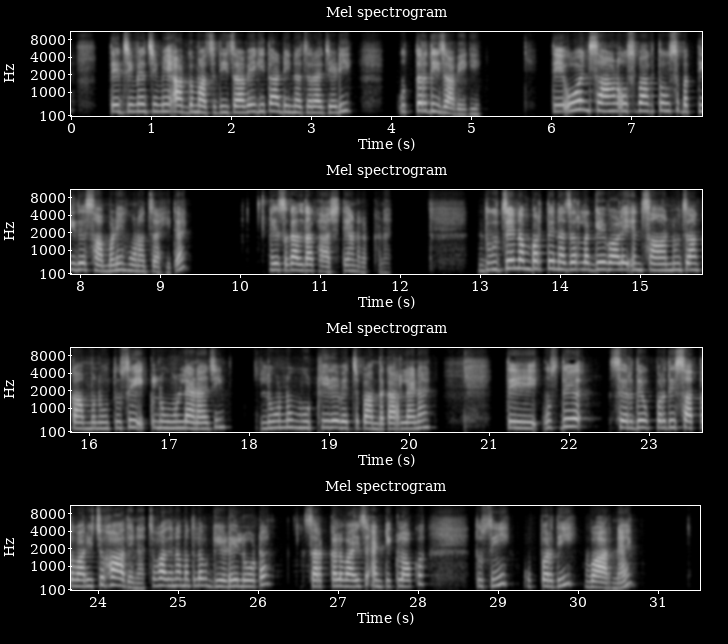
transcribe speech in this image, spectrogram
ਤੇ ਜਿਵੇਂ ਜਿਵੇਂ ਅੱਗ ਮੱਚਦੀ ਜਾਵੇਗੀ, ਤੁਹਾਡੀ ਨਜ਼ਰ ਹੈ ਜਿਹੜੀ ਉਤਰਦੀ ਜਾਵੇਗੀ ਤੇ ਉਹ ਇਨਸਾਨ ਉਸ ਵਕਤ ਉਸ ਬੱਤੀ ਦੇ ਸਾਹਮਣੇ ਹੋਣਾ ਚਾਹੀਦਾ ਹੈ। ਇਸ ਗੱਲ ਦਾ ਖਾਸ ਧਿਆਨ ਰੱਖਣਾ ਹੈ। ਦੂਜੇ ਨੰਬਰ ਤੇ ਨਜ਼ਰ ਲੱਗੇ ਵਾਲੇ ਇਨਸਾਨ ਨੂੰ ਜਾਂ ਕੰਮ ਨੂੰ ਤੁਸੀਂ ਇੱਕ ਲੂਣ ਲੈਣਾ ਜੀ। ਲੂਣ ਨੂੰ ਮੁੱਠੀ ਦੇ ਵਿੱਚ ਬੰਦ ਕਰ ਲੈਣਾ ਤੇ ਉਸਦੇ ਸਿਰ ਦੇ ਉੱਪਰ ਦੀ ਸੱਤ ਵਾਰੀ ਚੁਹਾ ਦੇਣਾ। ਚੁਹਾ ਦੇਣਾ ਮਤਲਬ ਗੇੜੇ, ਲੋਟ ਸਰਕਲ ਵਾਈਜ਼ ਐਂਟੀ ਕਲੌਕ ਤੁਸੀਂ ਉੱਪਰ ਦੀ ਵਾਰਨਾ ਹੈ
